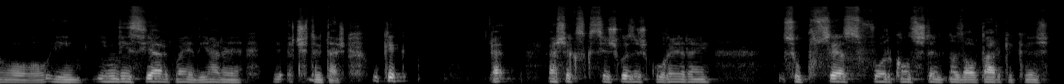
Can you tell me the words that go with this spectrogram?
ou indiciar que vai adiar as distritais. O que é que acha que se as coisas correrem, se o processo for consistente nas autárquicas,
